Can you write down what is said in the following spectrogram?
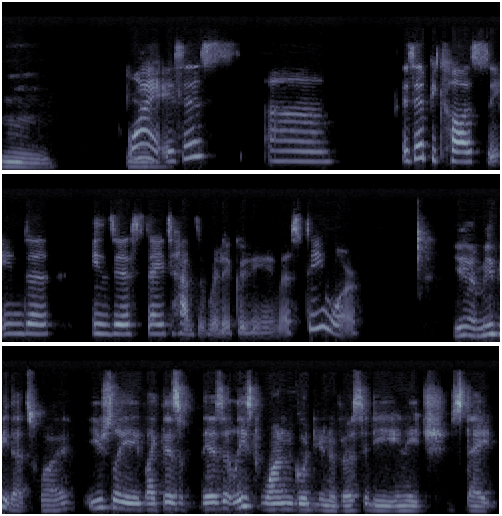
Mm. Why Yeah. is this? Um, is it because in the in their state have the really good university, or Yeah, maybe that's why. Usually, like there's there's at least one good university in each state,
